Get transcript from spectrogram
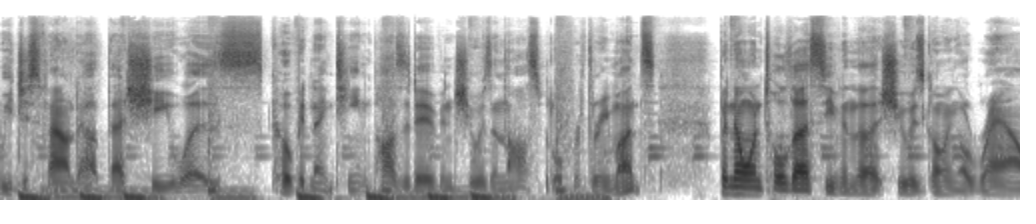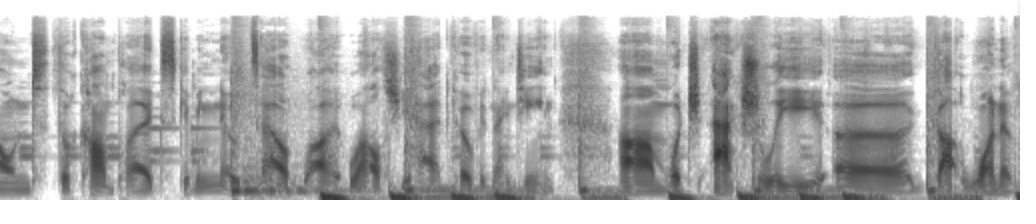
we just found out that she was COVID 19 positive and she was in the hospital for three months. But no one told us, even though she was going around the complex giving notes out while, while she had COVID 19, um, which actually uh, got one of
